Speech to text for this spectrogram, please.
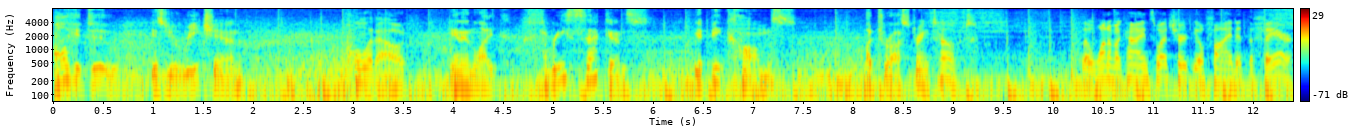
All you do is you reach in, pull it out, and in like three seconds, it becomes a drawstring tote. The one-of-a-kind sweatshirt you'll find at the fair.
